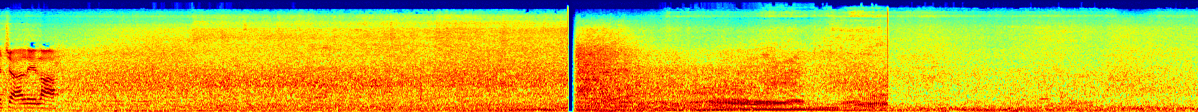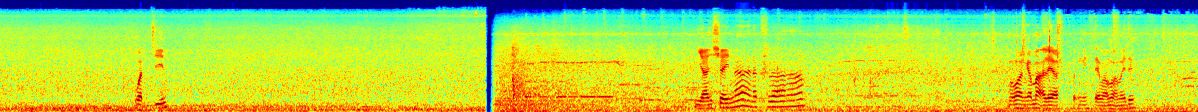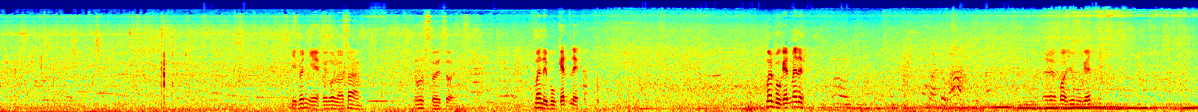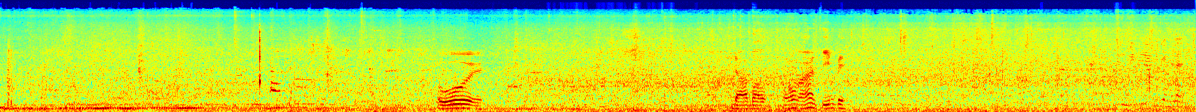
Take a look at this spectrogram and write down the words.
มาราชาลีลา วัดจีน ยานชัยนานะครับ เมื่อวานก็มาเลยอะตรงนี้แต่มามาไม่ได้มีเพื่อนเหย่เป็นคนละทางโอ้สวยสวยๆเมื่อนในภูเก็ตเลยเมื่อนภูเก็ตไหมเลยเออพออยู่ภูเก็ตโอ้ย ดาบอลโอ้อาหาร จีนไป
